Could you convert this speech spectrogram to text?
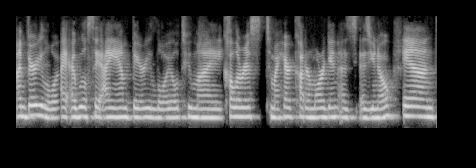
I'm very loyal. I, I will say I am very loyal to my colorist, to my hair cutter, Morgan, as, as you know, and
